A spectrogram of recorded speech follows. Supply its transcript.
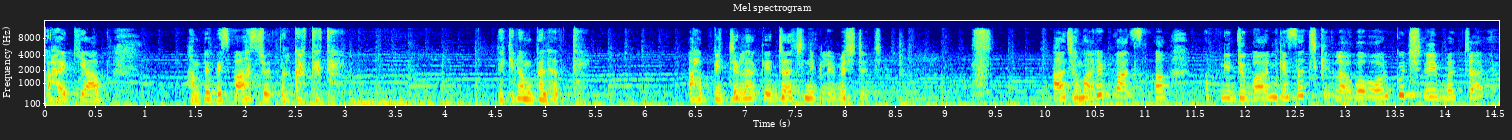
कहा कि आप हम पे विश्वास जो इतना करते थे, लेकिन हम गलत थे। आप भी जिला के जज निकले, मिस्टर जी। आज हमारे पास ना अपनी ज़ुबान के सच के अलावा और कुछ नहीं बचा है।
